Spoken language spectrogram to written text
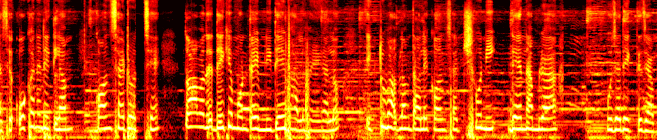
আছে, ওখানে দেখলাম কনসার্ট হচ্ছে। তো আমাদের দেখে মনটা এমনিতেই ভালো হয়ে গেল। একটু ভাবলাম তাহলে কনসার্ট শুনি দেন আমরা পূজা দেখতে যাব।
